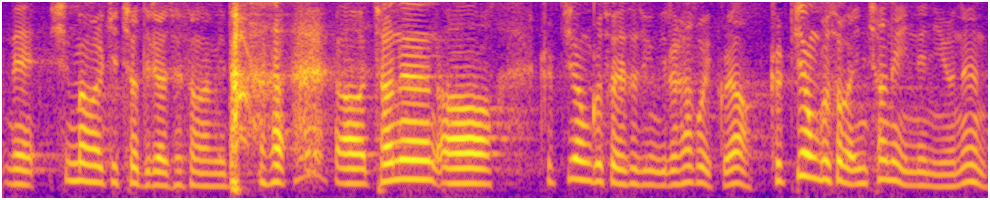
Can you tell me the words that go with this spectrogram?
네, 실망을 끼쳐드려 죄송합니다. 어, 저는 어, 극지연구소에서 지금 일을 하고 있고요. 극지연구소가 인천에 있는 이유는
